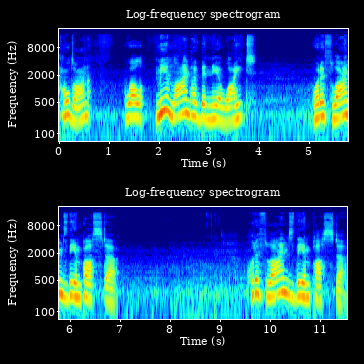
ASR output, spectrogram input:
Hold on. Well, me and Lime have been near White. What if Lime's the imposter? What if Lime's the imposter?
